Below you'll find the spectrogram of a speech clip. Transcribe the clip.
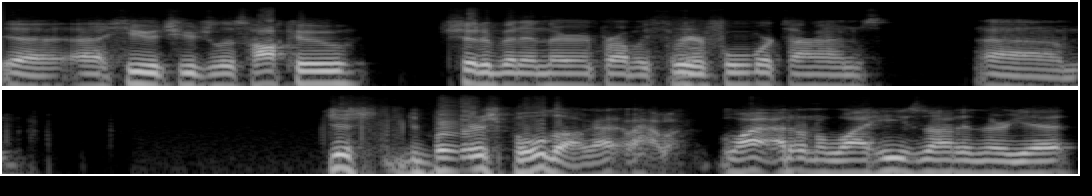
a huge huge list. Haku should have been in there probably three or four times. Um, just the British Bulldog. I, why I don't know why he's not in there yet.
